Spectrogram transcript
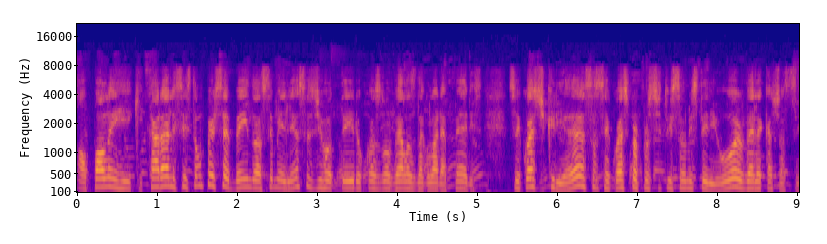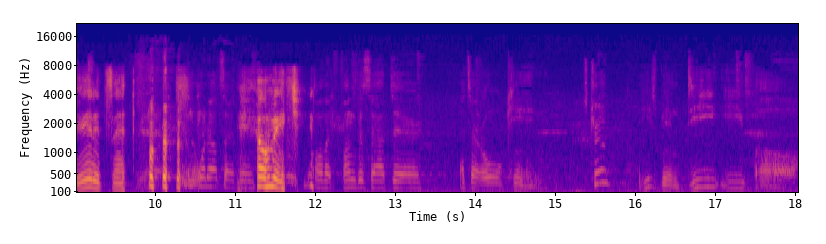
Ó, o Paulo Henrique, caralho, vocês estão percebendo as semelhanças de roteiro com as novelas da Glória Pérez? Sequestro de crianças, sequestro pra prostituição no exterior, velha cachaceira, etc. Realmente. All that fungus out there, that's our old king. It's true. He's been de-evolved.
